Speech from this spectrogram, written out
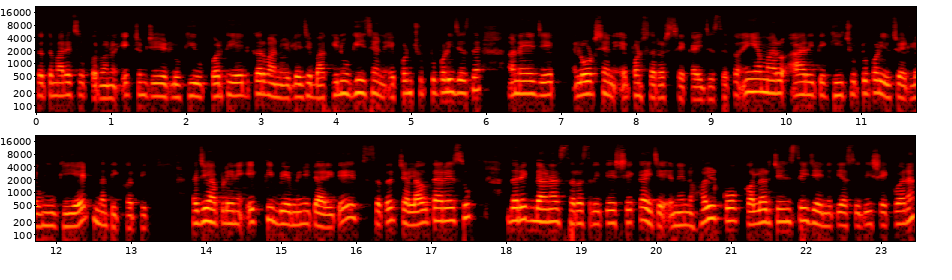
તો તમારે શું કરવાનું? એક ચમચી જેટલું ઘી ઉપરથી એડ કરવાનું, એટલે જે બાકીનું ઘી છે ને, એ પણ છૂટું પડી જશે અને જે લોટ છે ને, એ પણ સરસ શેકાઈ જશે. તો અહીંયા મારો આ રીતે ઘી છૂટું પડ્યું છે, એટલે હું ઘી એડ નથી કરતી. હજી આપણે એને એકથી બે મિનિટ આ રીતે સતત ચલાવતા રહેશું. દરેક દાણા સરસ રીતે શેકાઈ જાય અને એનો હલકો કલર ચેન્જ થઈ જાય ને ત્યાં સુધી શેકવાના.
